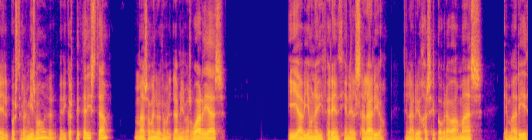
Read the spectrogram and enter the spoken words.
el puesto era el mismo, el médico especialista, más o menos las mismas guardias. Y había una diferencia en el salario. En La Rioja se cobraba más que en Madrid.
